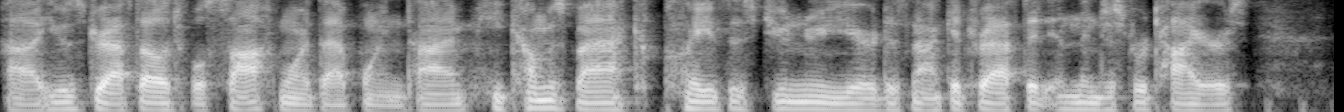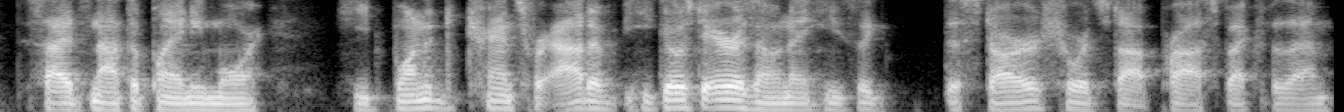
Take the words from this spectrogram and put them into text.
Uh, he was draft eligible sophomore at that point in time. He comes back, plays his junior year, does not get drafted, and then just retires. Decides not to play anymore. He wanted to transfer out of. He goes to Arizona. He's like the star shortstop prospect for them.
